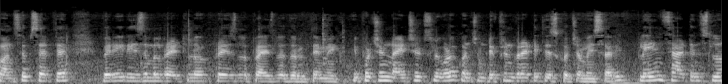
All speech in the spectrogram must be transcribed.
కాన్సెప్ట్స్ అయితే వెరీ రీజనబుల్ రేట్లో ప్రైస్లో ప్రైస్లో దొరుకుతాయి మీకు. ఇప్పుడు చూడండి నైట్ షూట్స్లో కూడా కొంచెం డిఫరెంట్ వెరైటీ తీసుకొచ్చాము ఈసారి. ప్లెయిన్ సాటిన్స్లో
